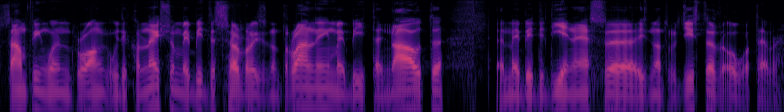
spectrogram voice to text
Something went wrong with the connection. Maybe the server is not running. Maybe it out uh, maybe the DNS uh, is not registered or whatever.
